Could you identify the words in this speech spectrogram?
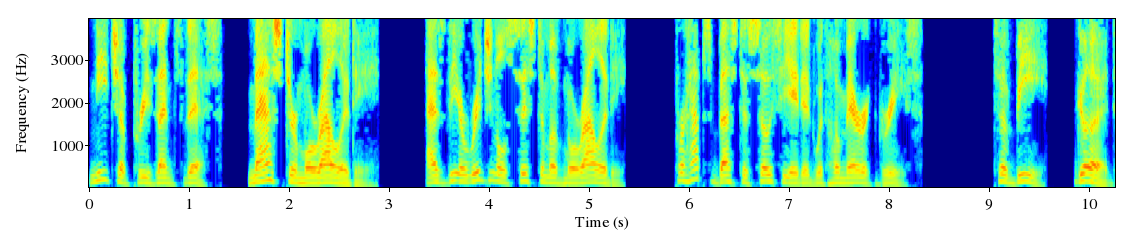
Nietzsche presents this «master morality» as the original system of morality—perhaps best associated with Homeric Greece. To be good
